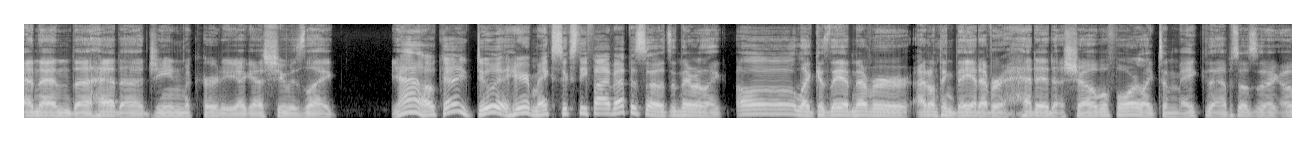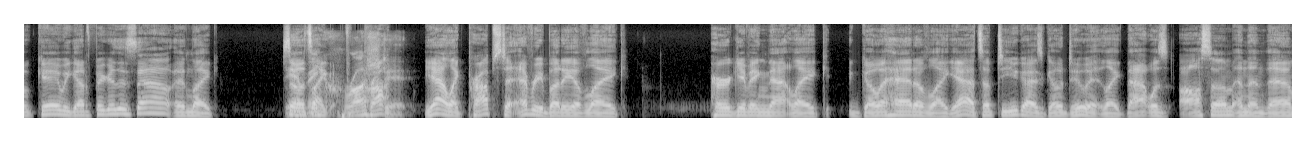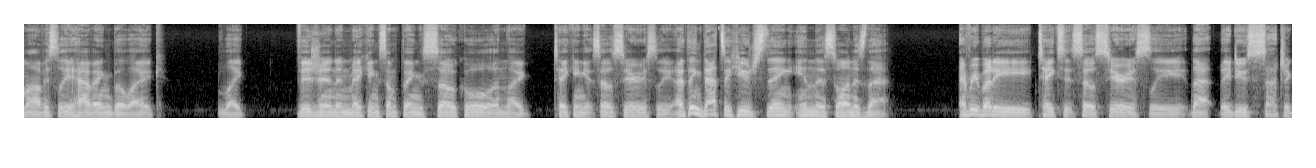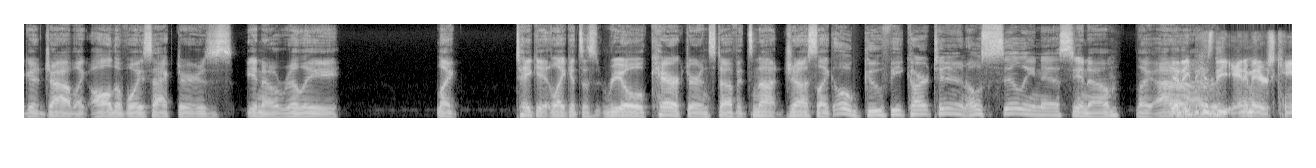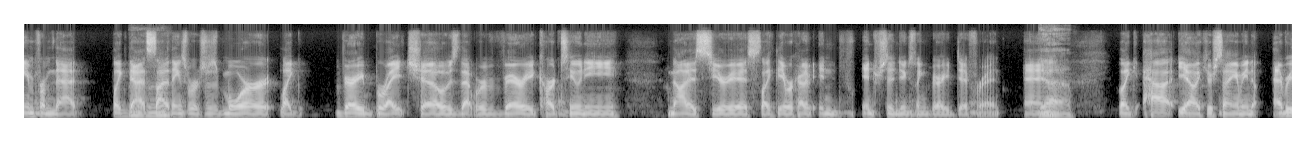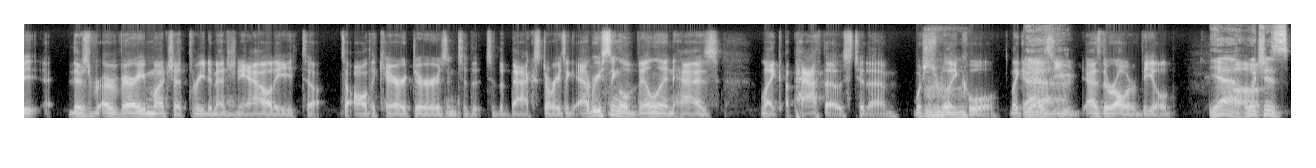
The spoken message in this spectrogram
and then the head uh jean maccurdy i guess she was like yeah, okay, do it here. Make 65 episodes. And they were like, oh, like, cause they had never, I don't think they had ever headed a show before, like to make the episodes. They're like, okay, we got to figure this out. And like, so Damn, it's like, crushed prop- it. Yeah, like props to everybody of like her giving that like go ahead of like, yeah, it's up to you guys, go do it. Like, that was awesome. And then them obviously having the like, like, vision and making something so cool and like taking it so seriously. I think that's a huge thing in this one is that everybody takes it so seriously that they do such a good job. Like all the voice actors, you know, really like take it like it's a real character and stuff. It's not just like, oh, goofy cartoon, oh, silliness, you know? Like, I Yeah, I think because re- the animators came from that, like that side mm-hmm. of things, it's just more like very bright shows that were very cartoony, not as serious. Like they were kind of in, interested in doing something very different. And yeah. like how, yeah, like you're saying, I mean, every there's a very much a three dimensionality to to all the characters and to the to the backstories. Like every single villain has like a pathos to them, which is really Mhm. cool. Like as you as they're all revealed. Yeah, which Um, is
